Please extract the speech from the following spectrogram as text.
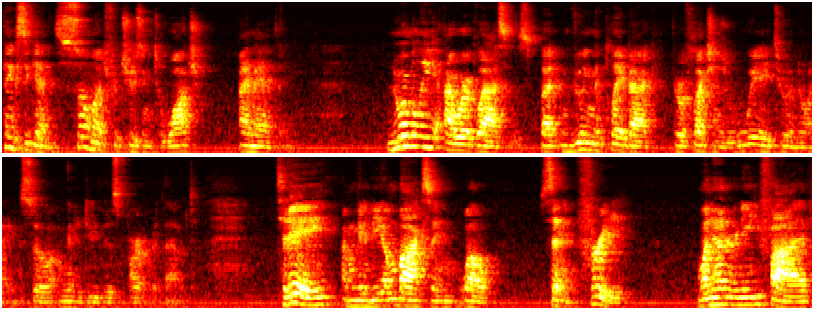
Thanks again so much for choosing to watch. I'm Anthony. Normally I wear glasses, but in viewing the playback, the reflections are way too annoying, so I'm going to do this part without. Today, I'm going to be unboxing, well, setting free, 185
